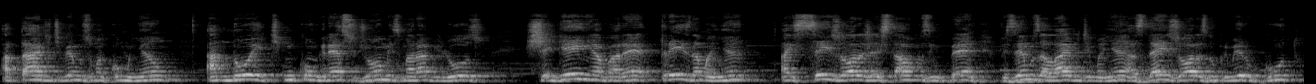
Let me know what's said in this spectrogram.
À tarde tivemos uma comunhão. À noite, um congresso de homens maravilhoso. Cheguei em Avaré, três da manhã, às seis horas já estávamos em pé, fizemos a live de manhã, às dez horas no primeiro culto,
